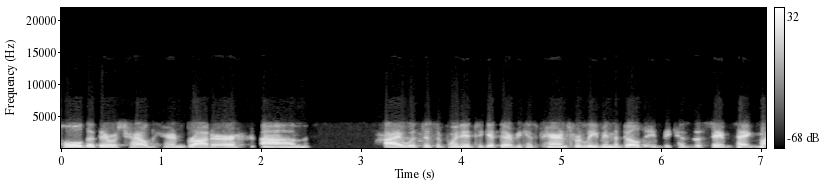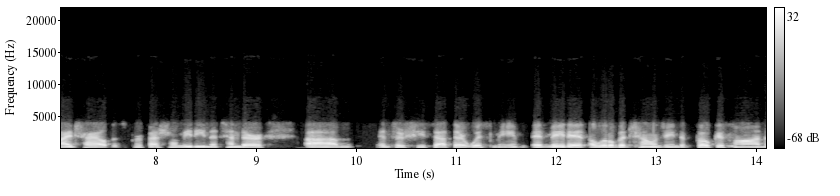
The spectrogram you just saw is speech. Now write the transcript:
told that there was childcare in Broader, um, mm-hmm. I was disappointed to get there because parents were leaving the building because of the same thing. My child is a professional meeting attender, um, and so she sat there with me. It made it a little bit challenging to focus on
